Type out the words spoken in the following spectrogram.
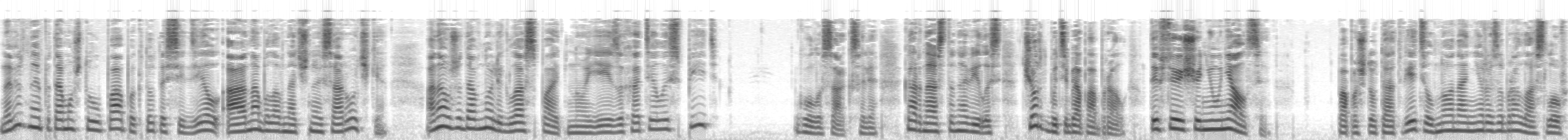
Наверное, потому что у папы кто-то сидел, а она была в ночной сорочке. Она уже давно легла спать, но ей захотелось пить. Голос Акселя. Карна остановилась. «Черт бы тебя побрал! Ты все еще не унялся!» Папа что-то ответил, но она не разобрала слов.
